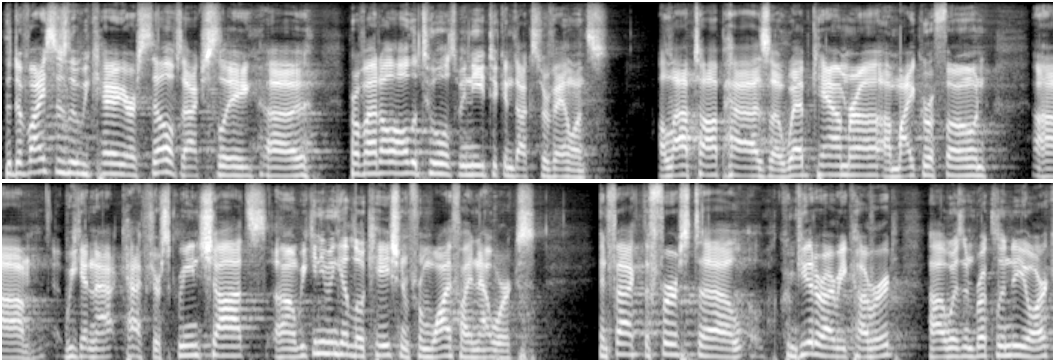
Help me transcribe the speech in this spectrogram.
the devices that we carry ourselves actually uh, provide all the tools we need to conduct surveillance. A laptop has a web camera, a microphone, um, we can capture screenshots. Uh, we can even get location from Wi-Fi networks. In fact, the first uh, computer I recovered uh, was in Brooklyn, New York,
